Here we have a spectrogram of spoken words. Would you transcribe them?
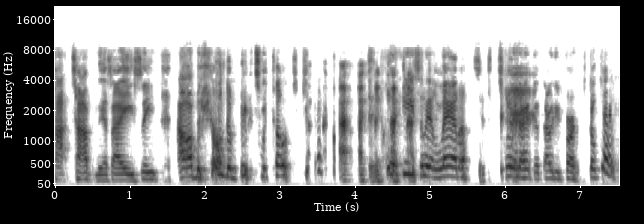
hot topic in the SIAC. I'll be on the bench with Coach He's in Atlanta, 29th to 31st. Okay.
